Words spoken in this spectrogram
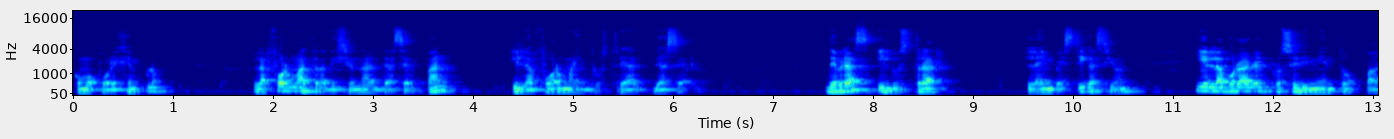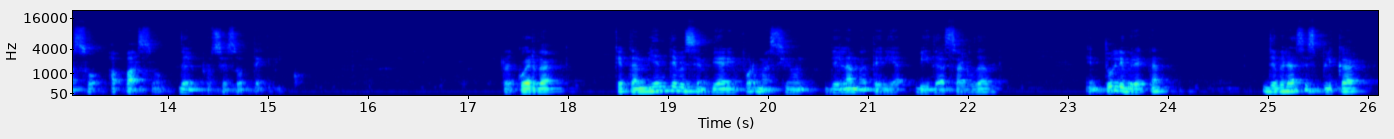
como por ejemplo la forma tradicional de hacer pan y la forma industrial de hacerlo. Deberás ilustrar la investigación y elaborar el procedimiento paso a paso del proceso técnico. Recuerda que también debes enviar información de la materia vida saludable. En tu libreta deberás explicar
